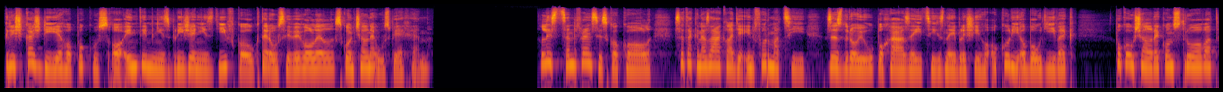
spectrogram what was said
když každý jeho pokus o intimní zblížení s dívkou, kterou si vyvolil, skončil neúspěchem. List San Francisco Call se tak na základě informací ze zdrojů pocházejících z nejbližšího okolí obou dívek pokoušel rekonstruovat,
